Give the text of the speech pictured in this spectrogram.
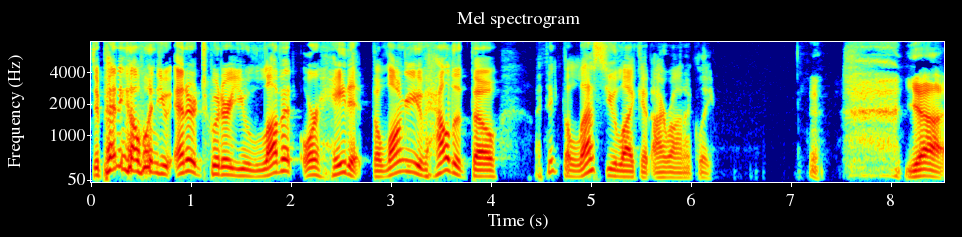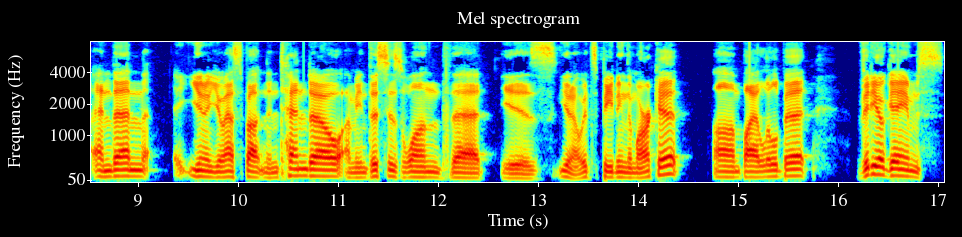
depending on when you entered Twitter, you love it or hate it. The longer you've held it, though, I think the less you like it, ironically yeah, and then you know you asked about Nintendo. I mean, this is one that is you know it's beating the market um, by a little bit. Video games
